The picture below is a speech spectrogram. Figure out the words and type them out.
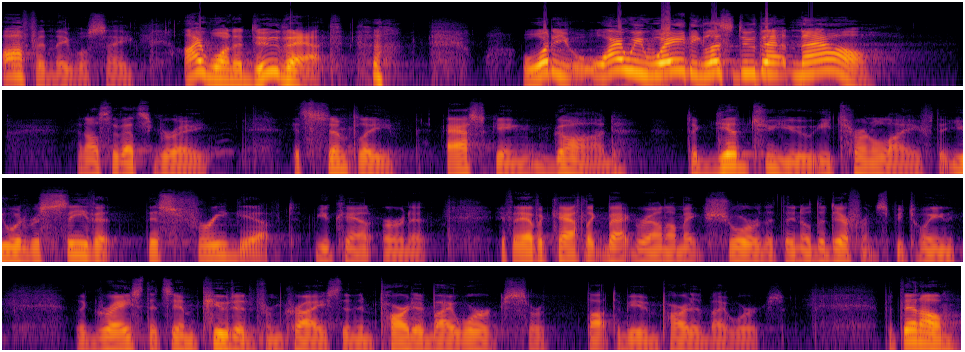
often they will say, I want to do that. What are you, why are we waiting? Let's do that now. And I'll say, That's great. It's simply asking God to give to you eternal life, that you would receive it, this free gift. You can't earn it. If they have a Catholic background, I'll make sure that they know the difference between the grace that's imputed from Christ and imparted by works or thought to be imparted by works. But then I'll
